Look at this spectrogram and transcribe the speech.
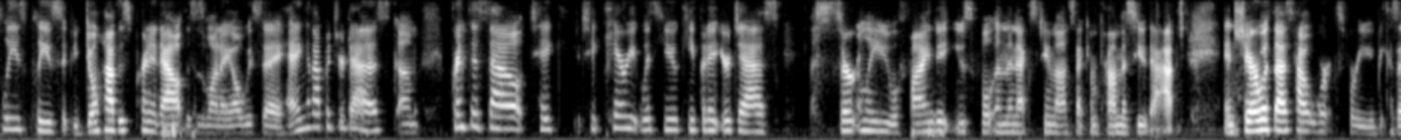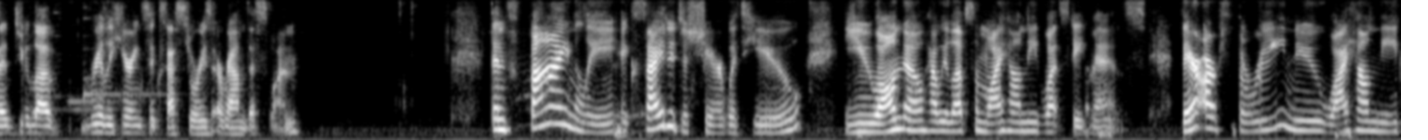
Please please if you don't have this printed out this is one i always say hang it up at your desk. Um, print this out take, take carry it with you keep it at your desk. Certainly you will find it useful in the next two months. I can promise you that. And share with us how it works for you because I do love really hearing success stories around this one. Then finally, excited to share with you, you all know how we love some why, how, need, what statements. There are three new why, how, need,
